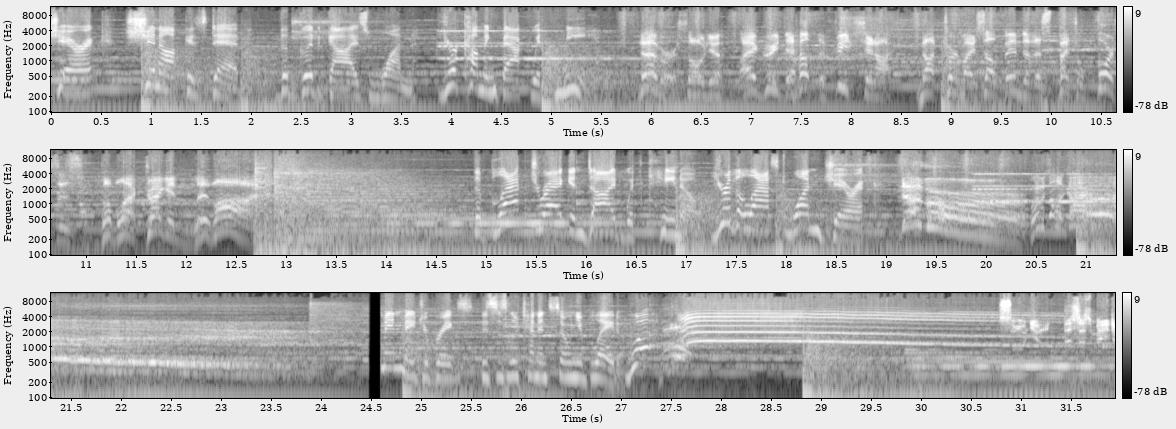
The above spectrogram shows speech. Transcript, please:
Jarek. Shinnok is dead. The good guys won. You're coming back with me. Never, Sonya. I agreed to help defeat Shinnok, not turn myself into the Special Forces. The Black Dragon, live on! The Black Dragon died with Kano. You're the last one, Jarek. Never! Come in, Major Briggs. This is Lieutenant Sonya Blade. What? is me.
